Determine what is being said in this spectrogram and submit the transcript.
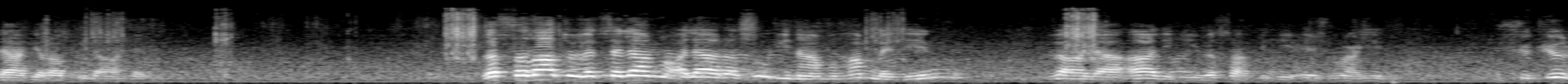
Velhamdülillahi Rabbil alemin. Ve salatu ve selamu ala Resulina Muhammedin ve ala alihi ve sahbihi ecmain. Şükür,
